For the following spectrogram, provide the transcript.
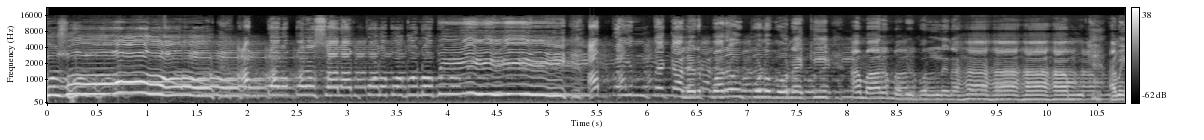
হুজুর উপরে সালাম পড়ব গো নবী। আপনার ইন্তেকালের পরেও পড়ব নাকি? আমার নবী বললেন, হা হা হা হা আমি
